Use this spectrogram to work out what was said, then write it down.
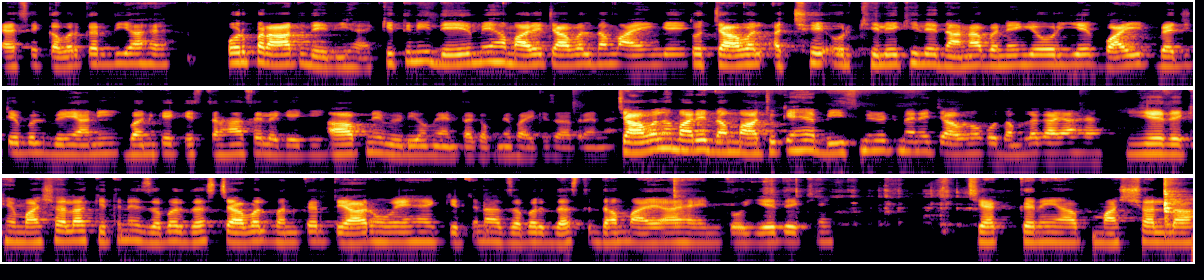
ऐसे कवर कर दिया है। और परात दे दी है। कितनी देर में हमारे चावल दम आएँगे? तो चावल अच्छे और खिले खिले दाना बनेंगे और ये वाइट वेजिटेबल बिरयानी बन के किस तरह से लगेगी? आपने वीडियो में एंड तक अपने भाई के साथ रहना है। चावल हमारे दम आ चुके हैं। 20 मिनट मैंने चावलों को दम लगाया है। ये देखें, माशाल्लाह कितने ज़बरदस्त चावल बनकर तैयार हुए हैं। कितना ज़बरदस्त दम आया है इनको। ये देखें चेक करें आप। माशाल्लाह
